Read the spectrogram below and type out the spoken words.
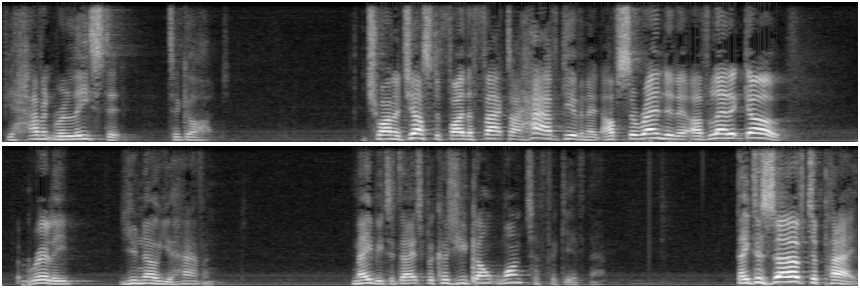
if you haven't released it to God. You're trying to justify the fact I have given it, I've surrendered it, I've let it go. But really, you know you haven't. Maybe today it's because you don't want to forgive them. They deserve to pay.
